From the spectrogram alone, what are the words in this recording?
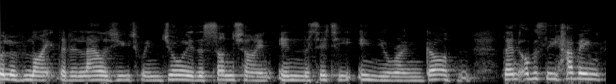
full of light that allows you to enjoy the sunshine in the city in your own garden, then obviously having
